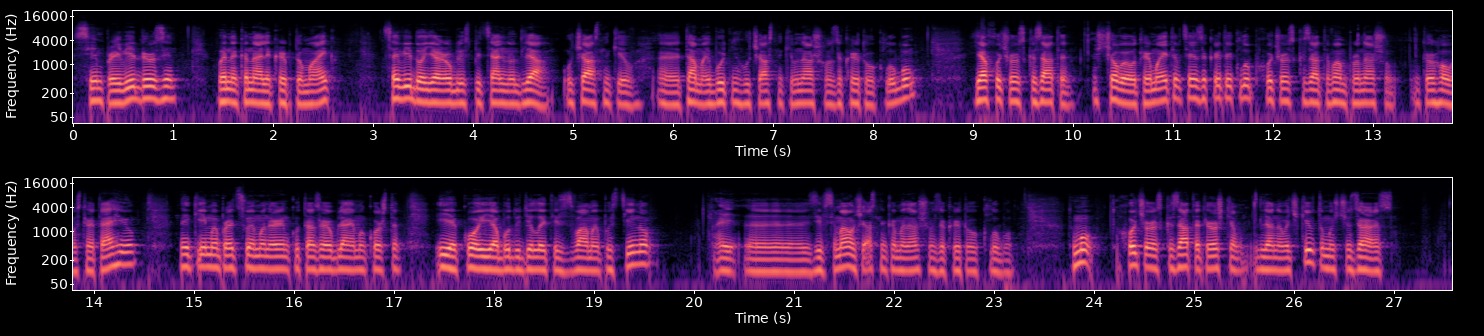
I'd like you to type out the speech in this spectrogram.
Всім привіт, друзі! Ви на каналі CryptoMike. Це відео я роблю спеціально для учасників е, та майбутніх учасників нашого закритого клубу. Я хочу розказати, що ви отримаєте в цей закритий клуб. Хочу розказати вам про нашу торгову стратегію, на якій ми працюємо на ринку та заробляємо кошти, і якою я буду ділитись з вами постійно е, е, зі всіма учасниками нашого закритого клубу. Тому хочу розказати трошки для новачків, тому що зараз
